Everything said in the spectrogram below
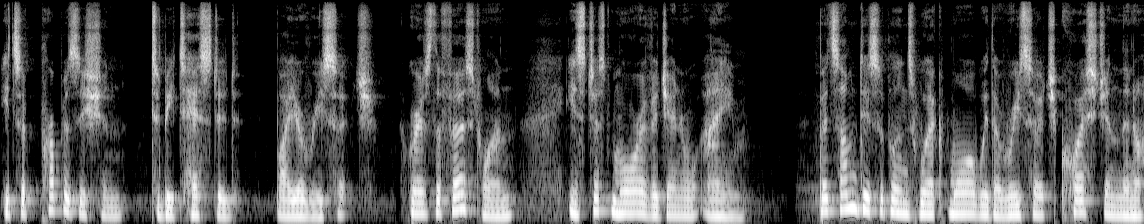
It's a proposition to be tested by your research. Whereas the first one is just more of a general aim. But some disciplines work more with a research question than a,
